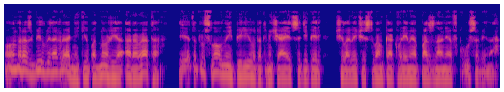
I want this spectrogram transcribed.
Он разбил виноградники у подножья Арарата, и этот условный период отмечается теперь человечеством как время познания вкуса вина.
